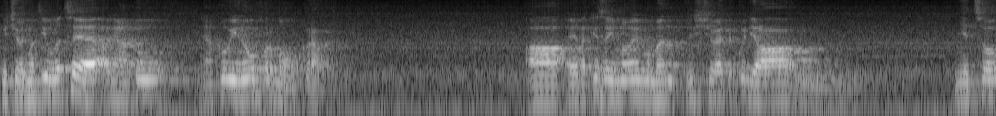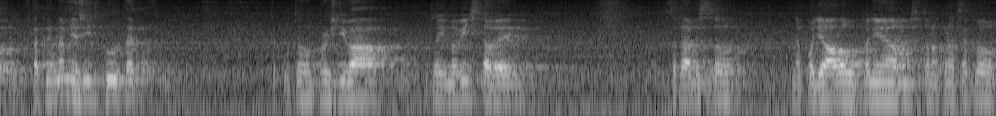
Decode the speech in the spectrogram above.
Když člověk na té ulici je a nějakou, nějakou jinou formou akorát. A je taky zajímavý moment, když člověk jako dělá něco v takovém měřítku, tak, tak u toho prožívá zajímavé stavy. Chcete, aby se to nepodělalo úplně a ono se to nakonec jako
